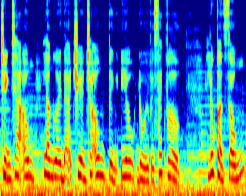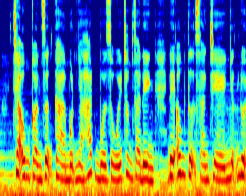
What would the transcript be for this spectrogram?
Chính cha ông là người đã truyền cho ông tình yêu đối với sách vở. Lúc còn sống, cha ông còn dựng cả một nhà hát múa rối trong gia đình để ông tự sáng chế những nội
